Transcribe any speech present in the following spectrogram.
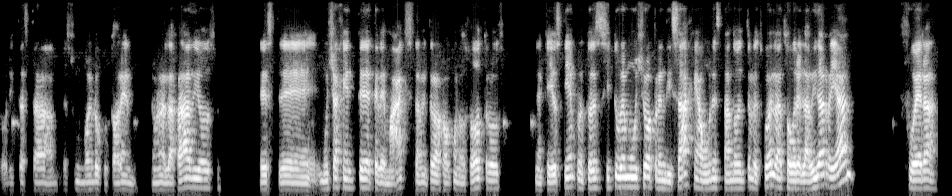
ahorita está, es un buen locutor en, una de las radios, este, mucha gente de Telemax también trabajó con nosotros en aquellos tiempos, entonces sí tuve mucho aprendizaje aún estando dentro de la escuela sobre la vida real fuera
